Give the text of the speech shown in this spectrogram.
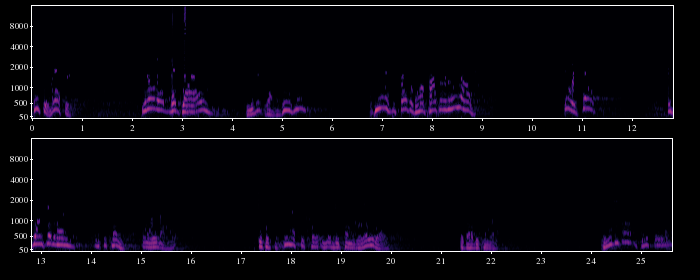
teacher, master, you know that, that guy, Jesus, yeah, Jesus, he and his disciples are more popular than we are. They were upset. And John said to them, It's okay. Don't worry about it. Because he must become greater as I become less. Can you do that? Can you say that?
